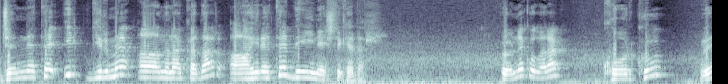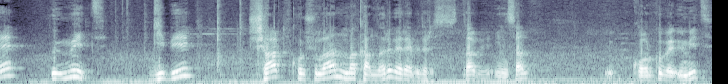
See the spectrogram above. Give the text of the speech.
cennete ilk girme anına kadar ahirete değin eşlik eder. Örnek olarak korku ve ümit gibi şart koşulan makamları verebiliriz. Tabi insan korku ve ümit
